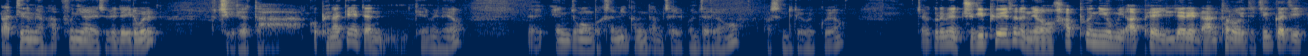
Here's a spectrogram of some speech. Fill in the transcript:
라틴어명 하프니아의 소리의 이름을 붙이게 되었다. 코펜하겐에 대한 개념이네요. 네, 앵종홍 박사님 강담사 1번 자료 말씀드리고 있고요. 자 그러면 주기표에서는요 하프니움이 앞에 일련의 란타노이드 지금까지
